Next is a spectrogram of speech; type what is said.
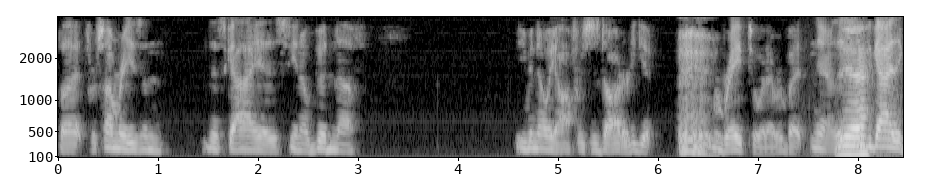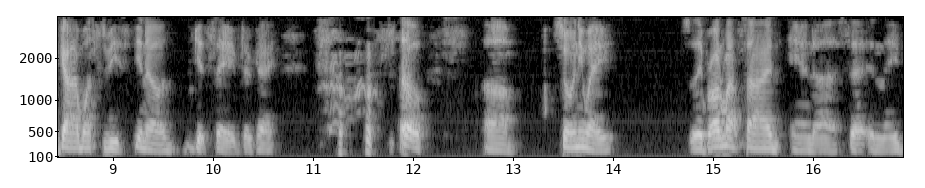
but for some reason this guy is you know good enough, even though he offers his daughter to get raped or whatever. But you know this Yeah. is the guy that God wants to be you know get saved. Okay, so um, so anyway, so they brought him outside and uh, said, and the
